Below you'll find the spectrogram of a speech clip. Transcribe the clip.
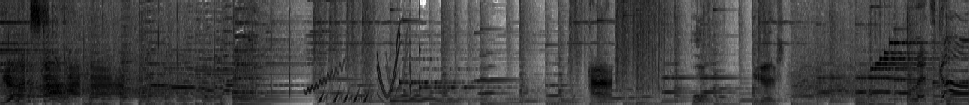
You got a star. Yes. Let's go.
